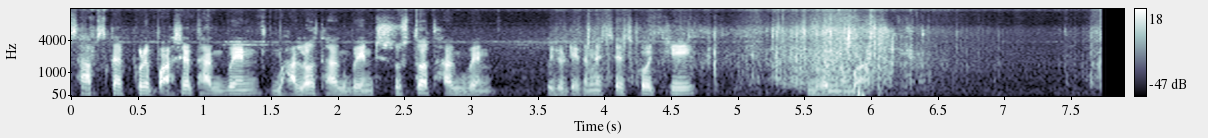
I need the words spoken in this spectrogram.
সাবস্ক্রাইব করে পাশে থাকবেন, ভালো থাকবেন, সুস্থ থাকবেন। ভিডিওটি এখানে শেষ করছি। ধন্যবাদ।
